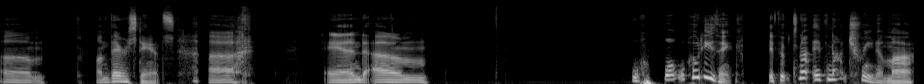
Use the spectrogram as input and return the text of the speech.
um, on their stance. Uh, and um, wh- who do you think? If it's not if not Trina, Ma,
